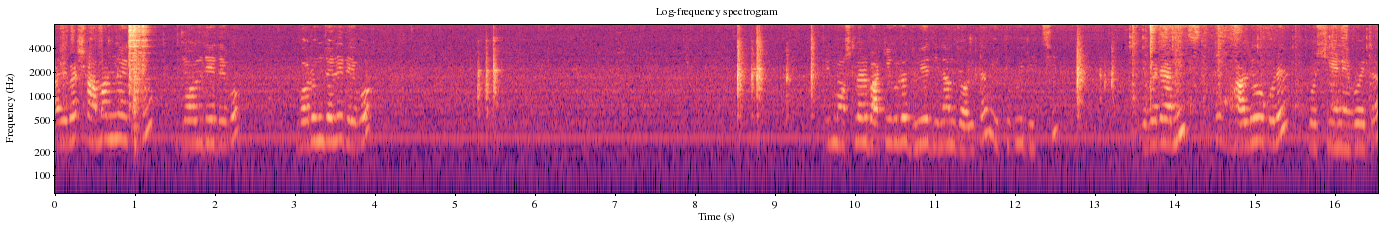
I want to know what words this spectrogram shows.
আর এবার সামান্য একটু জল দিয়ে দেব, গরম জলই দেব। এই মশলার বাটিগুলো ধুয়ে দিলাম জলটা, এইটুকুই দিচ্ছি। এবারে আমি খুব ভালো করে কষিয়ে নেব এটা।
